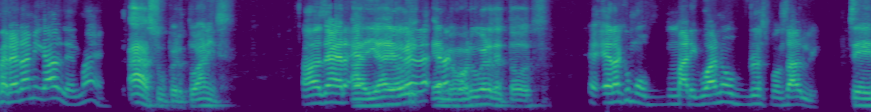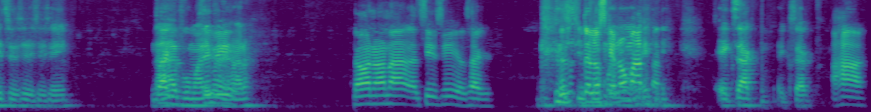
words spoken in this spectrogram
pero era amigable el mae. Ah, super tuanis. Ah, O sea, era, A día de hoy, era- el era mejor como, Uber de todos. era como marihuano responsable. Sí, sí, sí, sí, sí. Nada de fumar sí, y sí. manejar. No, no, nada, sí, sí, o sea, de, los que no matan. Exacto, exacto. Ajá.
